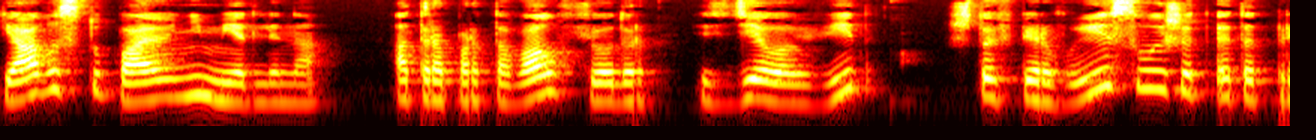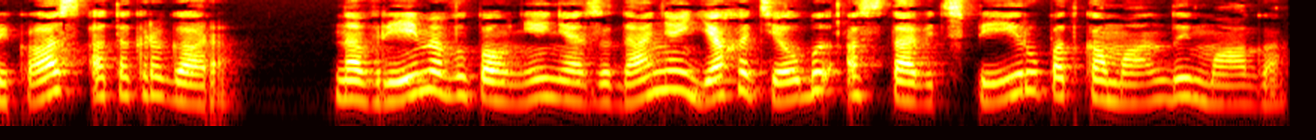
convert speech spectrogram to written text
«Я выступаю немедленно», — отрапортовал Федор, сделав вид, что впервые слышит этот приказ от Акрагара. На время выполнения задания я хотел бы оставить Спейру под командой мага.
